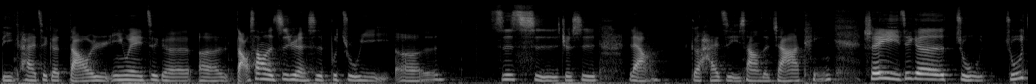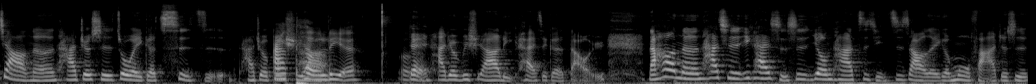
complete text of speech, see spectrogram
离开这个岛屿，因为这个呃岛上的资源是不足以呃支持就是两个孩子以上的家庭，所以这个主主角呢，他就是作为一个次子，他就必须要特列，对，他就必须要离开这个岛屿。然后呢，他其实一开始是用他自己制造的一个木筏，就是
